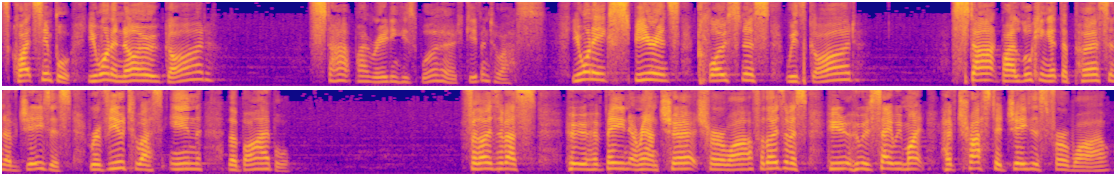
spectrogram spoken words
It's quite simple. You want to know God? Start by reading His Word given to us. You want to experience closeness with God? Start by looking at the person of Jesus revealed to us in the Bible. For those of us who have been around church for a while, for those of us who, who would say we might have trusted Jesus for a while,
